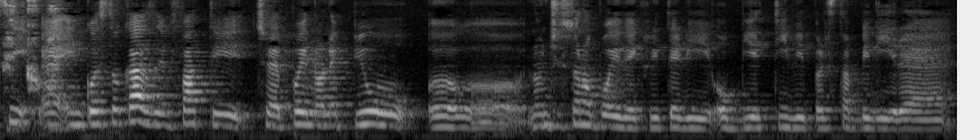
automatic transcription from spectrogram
Sì, ecco. eh, in questo caso infatti cioè, poi non è più, uh, non ci sono poi dei criteri obiettivi per stabilire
